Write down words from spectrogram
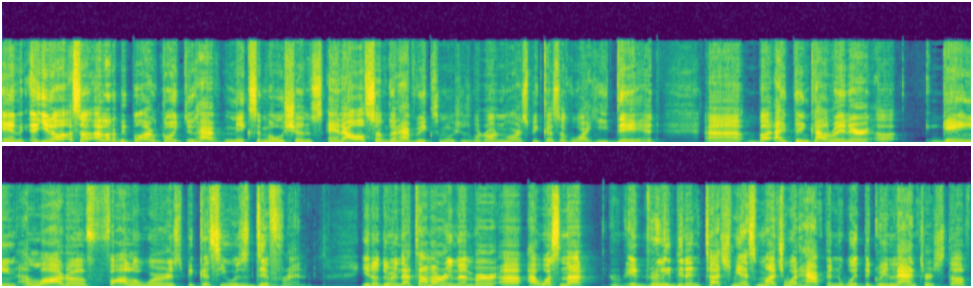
And, uh, you know, so a lot of people are going to have mixed emotions. And I also am going to have mixed emotions with Ron Marz because of what he did. Uh, but I think Kyle Rayner uh, gained a lot of followers because he was different. You know, during that time, I remember uh, I was not, it really didn't touch me as much what happened with the Green Lantern stuff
